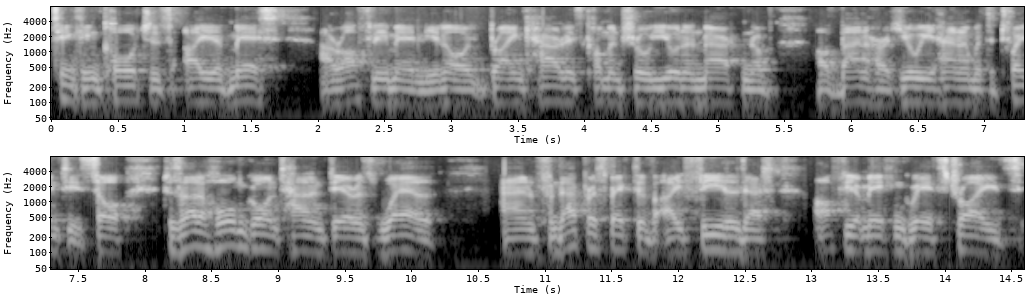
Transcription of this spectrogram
thinking coaches I have met are Offaly men. You know, Brian Carley's coming through, Ewan Martin of, of Banagher, Hughie Hannon with the 20s. So there's a lot of homegrown talent there as well. And from that perspective, I feel that Offaly are making great strides.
